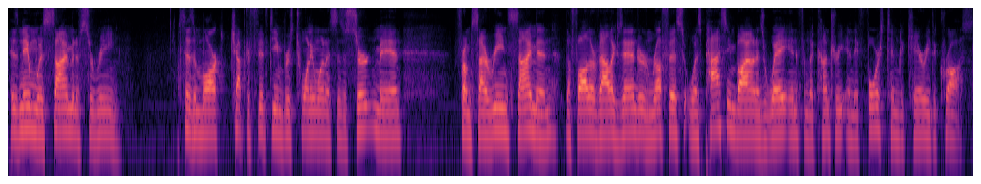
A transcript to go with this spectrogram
His name was Simon of Cyrene. It says in Mark chapter 15, verse 21, it says, A certain man from Cyrene, Simon, the father of Alexander and Rufus, was passing by on his way in from the country, and they forced him to carry the cross.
